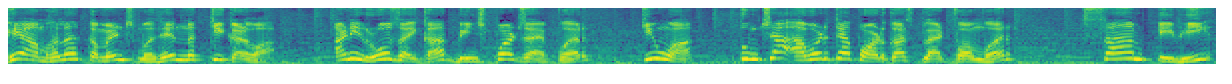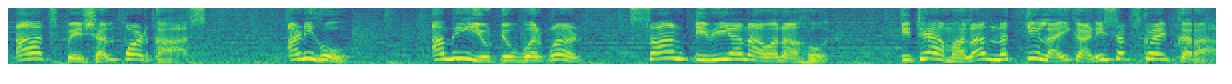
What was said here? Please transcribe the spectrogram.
हे आम्हाला कमेंट्समध्ये नक्की कळवा. आणि रोज ऐका बिंचपॉट वर किंवा तुमच्या आवडत्या पॉडकास्ट प्लॅटफॉर्मवर साम टीव्ही आज स्पेशल पॉडकास्ट आणि हो आम्ही यूट्यूबवर पण साम टीव्ही या नावानं आहोत. तिथे आम्हाला नक्की लाईक आणि सबस्क्राईब करा.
